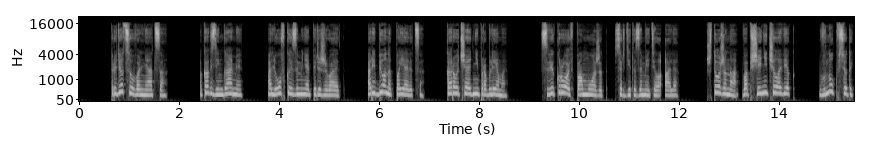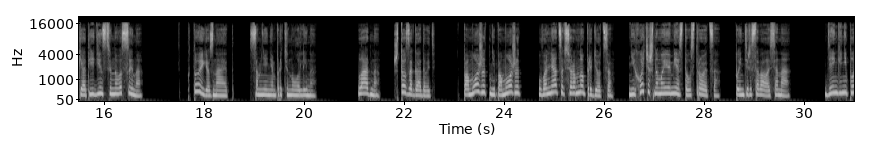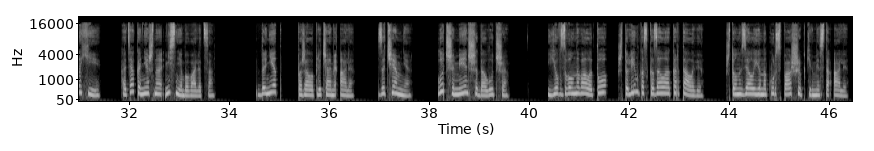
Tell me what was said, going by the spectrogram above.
Придется увольняться. А как с деньгами? А Левка из-за меня переживает. А ребенок появится. Короче, одни проблемы. «Свекровь поможет», — сердито заметила Аля. «Что жена, вообще не человек? Внук все-таки от единственного сына». «Кто ее знает?» — с сомнением протянула Лина. «Ладно, что загадывать? Поможет, не поможет, увольняться все равно придется. Не хочешь на мое место устроиться?» — поинтересовалась она. Деньги неплохие, хотя, конечно, не с неба валятся. Да нет, пожала плечами Аля. Зачем мне? Лучше меньше, да лучше. Ее взволновало то, что Линка сказала о Карталове, что он взял ее на курс по ошибке вместо Али.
